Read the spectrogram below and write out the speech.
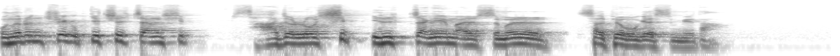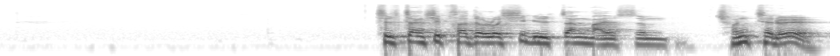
오늘은 출애굽기 7장 14절로 11장의 말씀을 살펴보겠습니다. 7장 14절로 11장 말씀 전체를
